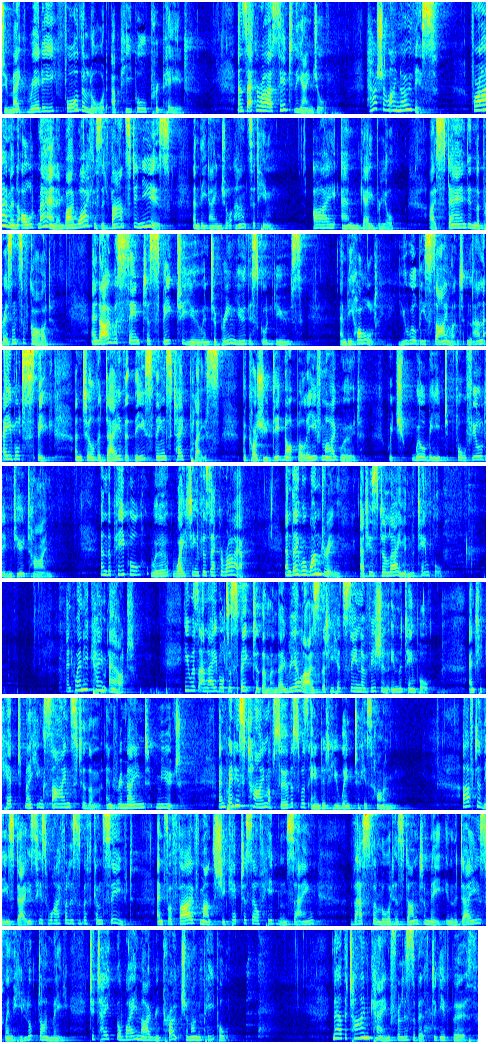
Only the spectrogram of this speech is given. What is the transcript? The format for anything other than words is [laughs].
to make ready for the Lord a people prepared. And Zechariah said to the angel, How shall I know this? For I am an old man, and my wife is advanced in years. And the angel answered him, I am Gabriel. I stand in the presence of God, and I was sent to speak to you and to bring you this good news. And behold, you will be silent and unable to speak until the day that these things take place, because you did not believe my word, which will be fulfilled in due time. And the people were waiting for Zechariah, and they were wondering at his delay in the temple. And when he came out, he was unable to speak to them, and they realized that he had seen a vision in the temple and he kept making signs to them and remained mute. And when his time of service was ended, he went to his home. After these days, his wife Elizabeth conceived, and for five months she kept herself hidden, saying, Thus the Lord has done to me in the days when he looked on me to take away my reproach among people. Now the time came for Elizabeth to give birth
